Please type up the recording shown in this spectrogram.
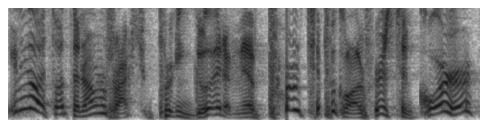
even though I thought the numbers were actually pretty good. I mean, a prototypical Arista quarter.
